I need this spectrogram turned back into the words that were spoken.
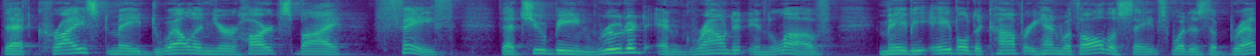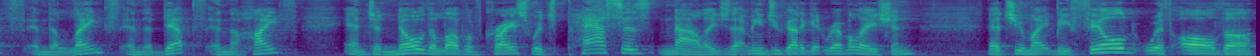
that Christ may dwell in your hearts by faith, that you, being rooted and grounded in love, may be able to comprehend with all the saints what is the breadth and the length and the depth and the height, and to know the love of Christ which passes knowledge. That means you got to get revelation, that you might be filled with all the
